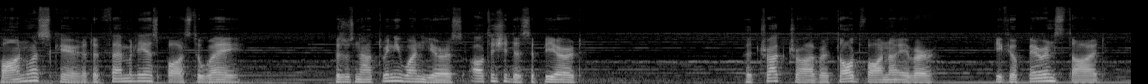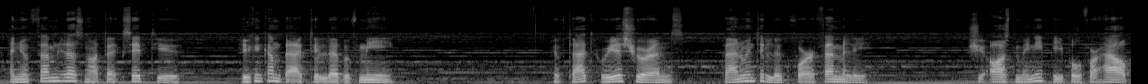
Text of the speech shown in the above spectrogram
Vaughn was scared that her family has passed away. This was now 21 years after she disappeared. The truck driver told Vaughn, however, if your parents died and your family does not accept you, you can come back to live with me. With that reassurance, Van went to look for her family. She asked many people for help,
